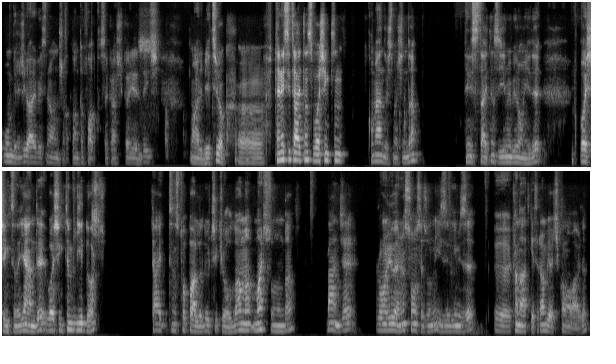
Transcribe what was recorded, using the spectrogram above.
11. galibiyetini almış. Atlanta Falcons'a karşı kariyerinde hiç mağlubiyeti yok. E, Tennessee Titans Washington Commanders maçında Tennessee Titans 21-17 Washington'ı yendi. Washington 1-4. Titans toparladı 3-2 oldu ama maç sonunda bence Ron Rivera'nın son sezonunu izlediğimizi e, kanaat getiren bir açıklama vardı.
